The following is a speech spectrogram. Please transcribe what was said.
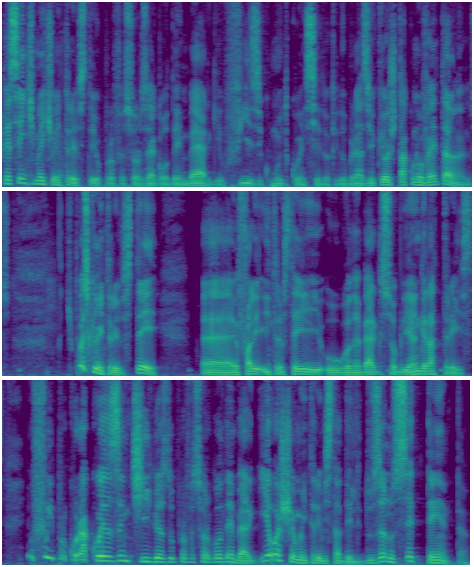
Recentemente eu entrevistei o professor Zé Goldenberg, o físico muito conhecido aqui do Brasil, que hoje está com 90 anos. Depois que eu entrevistei, é, eu falei, entrevistei o Goldenberg sobre Angra 3. Eu fui procurar coisas antigas do professor Goldenberg e eu achei uma entrevista dele dos anos 70,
